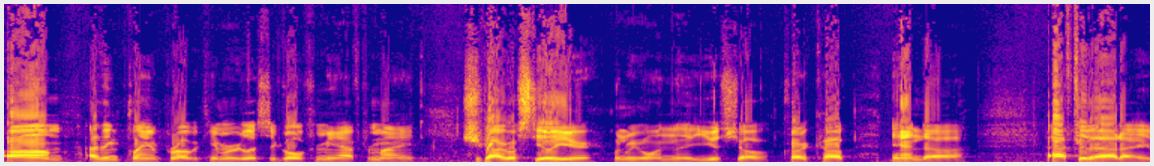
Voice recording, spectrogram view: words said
Um, I think playing pro became a realistic goal for me after my Chicago Steel year when we won the USHL Clark Cup, and uh, after that, I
